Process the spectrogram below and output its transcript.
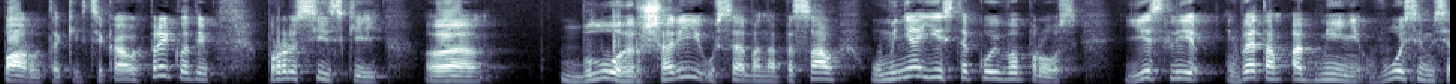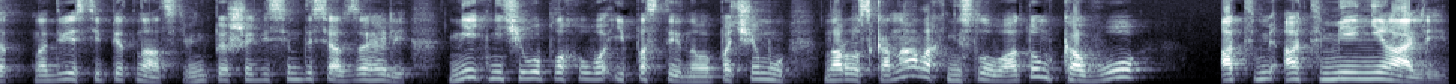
пару таких цікавих прикладів. Про російський. Е, блогер Шари у себя написал, у меня есть такой вопрос. Если в этом обмене 80 на 215, він пише 80 взагалі, нет ничего плохого и постыдного, почему на Росканалах ни слова о том, кого отм- отменяли?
